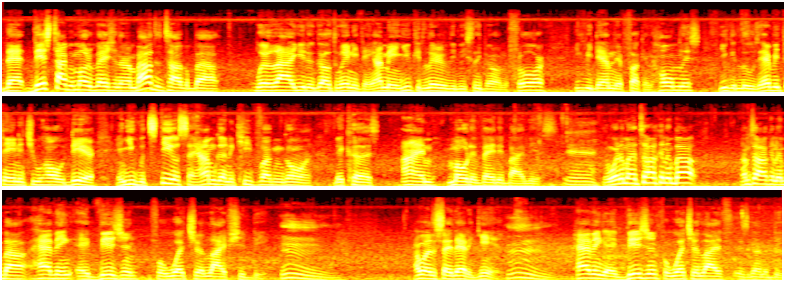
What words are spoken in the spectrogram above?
that this type of motivation that I'm about to talk about will allow you to go through anything. I mean, you could literally be sleeping on the floor. You could be damn near fucking homeless. You could lose everything that you hold dear, and you would still say, I'm gonna keep fucking going because I'm motivated by this. Yeah. And what am I talking about? I'm talking about having a vision for what your life should be. Hmm. I want to say that again. Having a vision for what your life is going to be.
